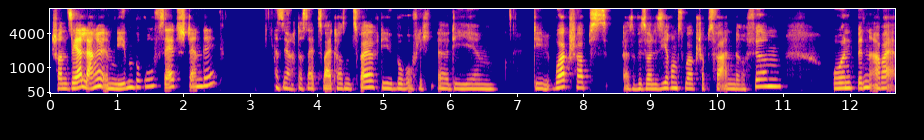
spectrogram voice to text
schon sehr lange im Nebenberuf selbstständig. Also ich mache das seit 2012, die beruflich, äh, die, die Workshops, also Visualisierungsworkshops für andere Firmen und bin aber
